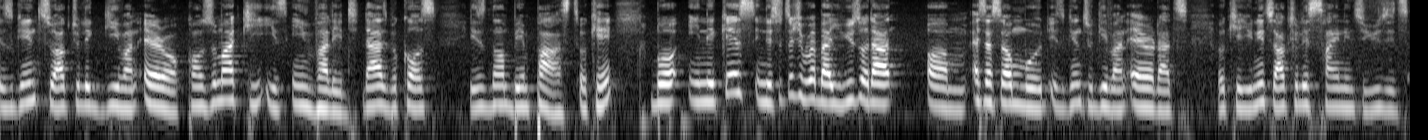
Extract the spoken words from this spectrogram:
is going to actually give an error. Consumer key is invalid. That's because it's not being passed okay? But in the case in the situation whereby you use other um, SSL mode is going to give an error that okay you need to actually sign in to use it.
